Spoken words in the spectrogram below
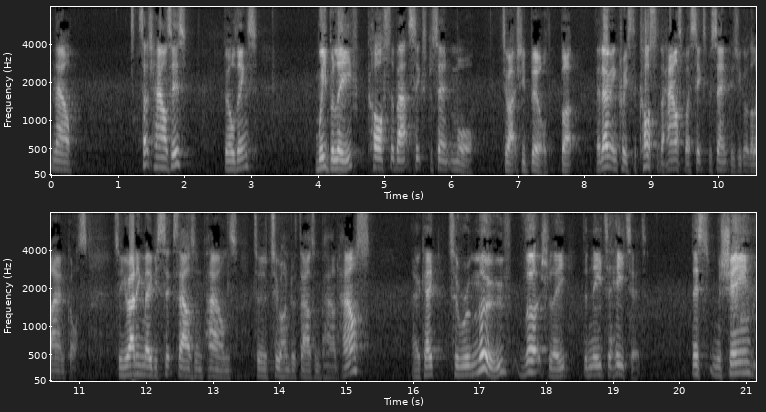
Now, such houses, buildings, we believe cost about 6% more to actually build. But they don't increase the cost of the house by 6% because you've got the land costs. So you're adding maybe £6,000 to a £200,000 house okay, to remove virtually the need to heat it this machine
